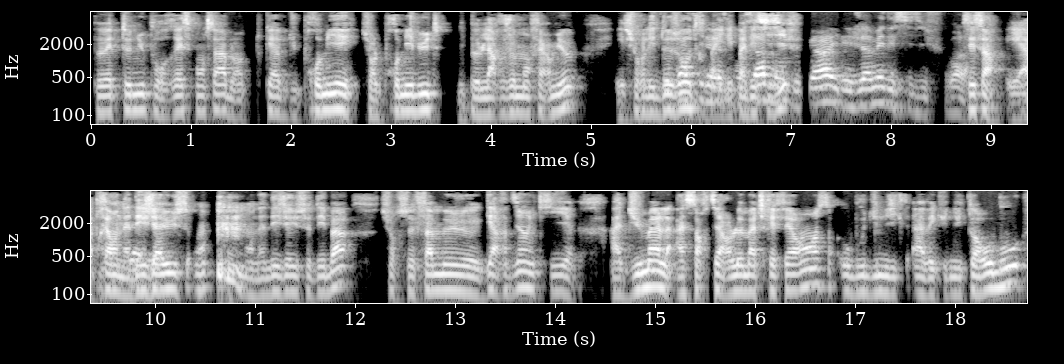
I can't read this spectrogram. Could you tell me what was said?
peut être tenu pour responsable, en tout cas du premier, sur le premier but, il peut largement faire mieux. Et sur les deux autres, bah, il est pas mais en décisif. tout cas, il est jamais décisif. Voilà. C'est ça. Et après, on a déjà eu, ce- on, on a déjà eu ce débat sur ce fameux gardien qui a du mal à sortir le match référence au bout d'une avec une victoire au bout,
